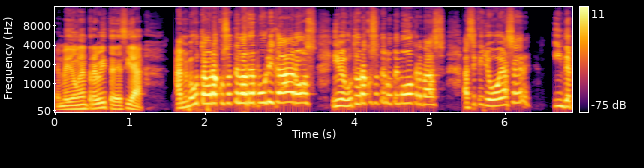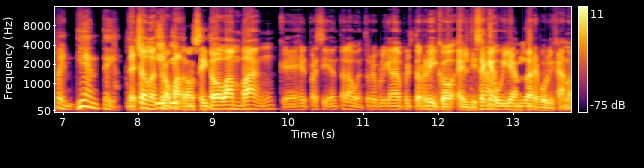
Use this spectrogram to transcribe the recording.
en medio de una entrevista, decía, a mí me gustan unas cosas de los republicanos y me gustan unas cosas de los demócratas, así que yo voy a ser independiente. De hecho, nuestro patroncito Bam Bam, que es el presidente de la Juventud Republicana de Puerto Rico, él dice que William no es republicano,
